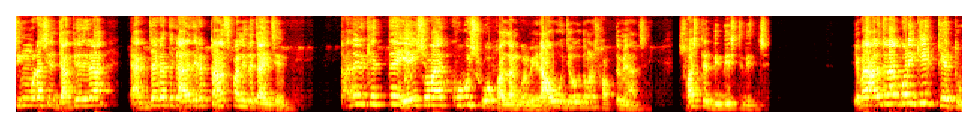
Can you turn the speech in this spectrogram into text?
সিংহ রাশির জাতীয় জাতিরা এক জায়গা থেকে আরেক জায়গায় ট্রান্সফার নিতে চাইছেন, তাদের ক্ষেত্রে এই সময় খুবই শুভ ফলদান করবে। রাহু যেহেতু আমরা সপ্তমে আছে, ষষ্ঠের দিক দৃষ্টি দিচ্ছে। এবার আলোচনা করি কি কেতু।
